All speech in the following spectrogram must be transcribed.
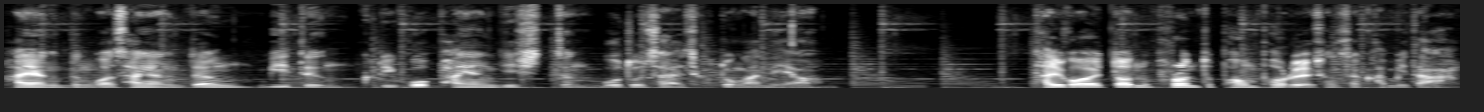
하향등과 상향등, 미등, 그리고 방향지시 등 모두 잘 작동하네요. 탈거했던 front 범퍼를 장착합니다.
